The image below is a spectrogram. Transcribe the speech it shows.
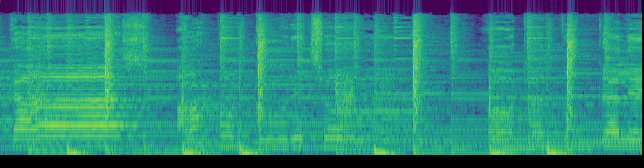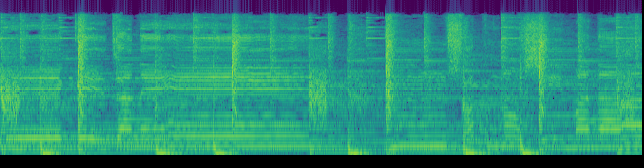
নীলাকাশ আপন করেছ। হঠাৎ কালে কে জানে? স্বপ্ন সীমানা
